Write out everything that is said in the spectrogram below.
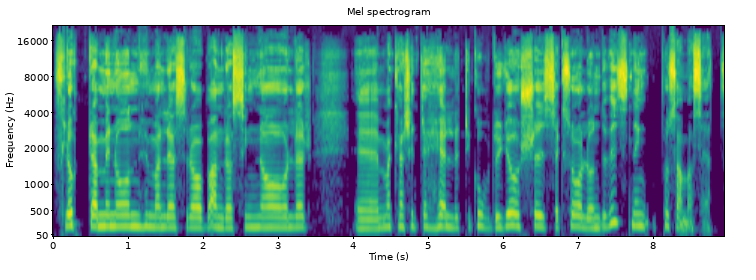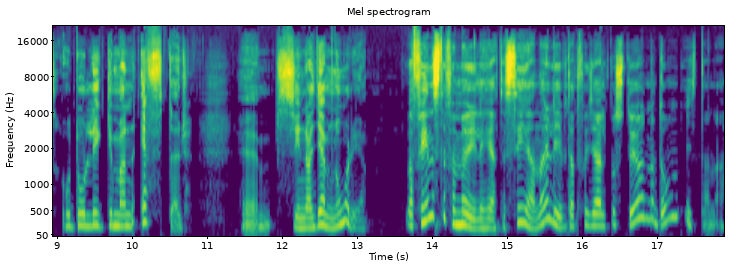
flörtar med någon, hur man läser av andra signaler. Eh, man kanske inte heller tillgodogör sig sexualundervisning på samma sätt och då ligger man efter eh, sina jämnåriga. Vad finns det för möjligheter senare i livet att få hjälp och stöd med de bitarna?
